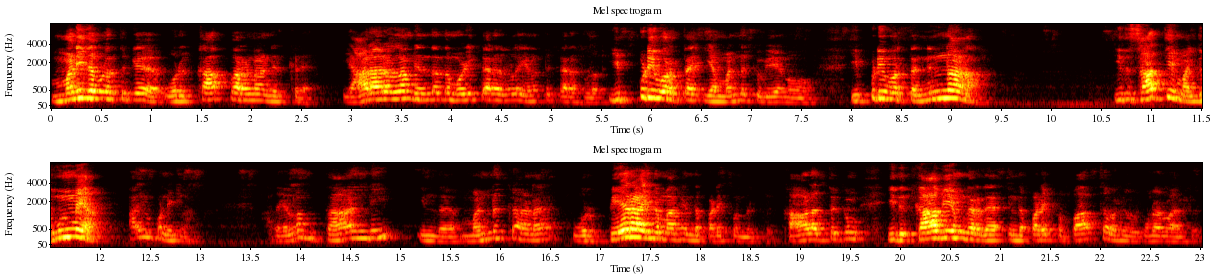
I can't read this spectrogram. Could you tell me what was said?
மனித குலத்துக்கு ஒரு காப்பரனாக நிற்கிறேன் யாரெல்லாம் எந்தெந்த மொழிக்காரர்களோ இனத்துக்காரர்களோ இப்படி ஒருத்தன் என் மண்ணுக்கு வேணும் இப்படி ஒருத்தன் நின்னானா இது சாத்தியமா? இது உண்மையா? ஆய்வு பண்ணிக்கலாம். அதையெல்லாம் தாண்டி இந்த மண்ணுக்கான ஒரு பேராயுதமாக இந்த படைப்பு வந்திருக்கு. காலத்துக்கும் இது காவியம்ங்கிறத இந்த படைப்பை பார்த்தவர்கள் உணர்வார்கள்.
